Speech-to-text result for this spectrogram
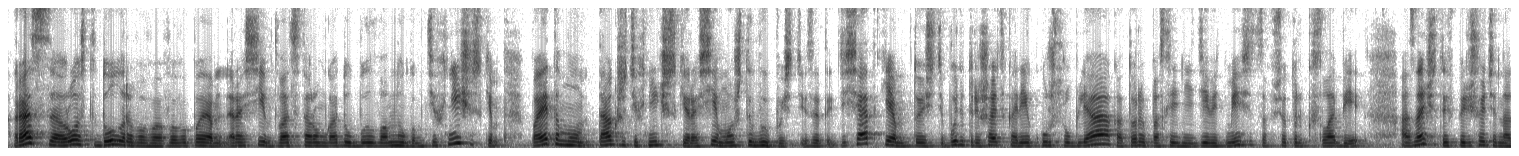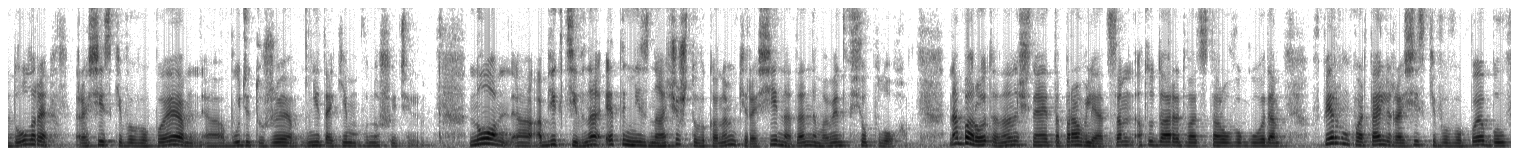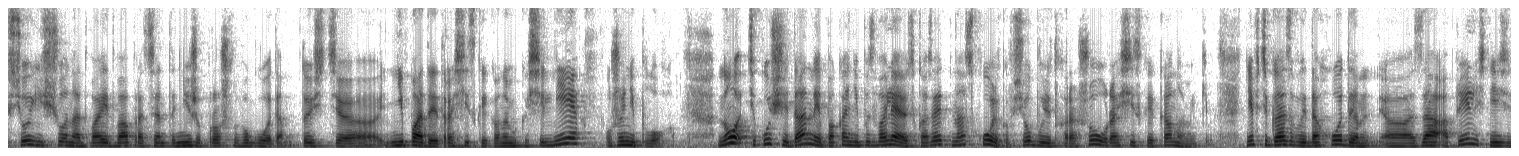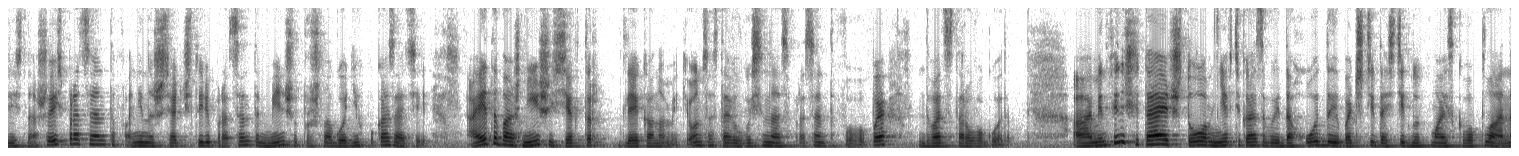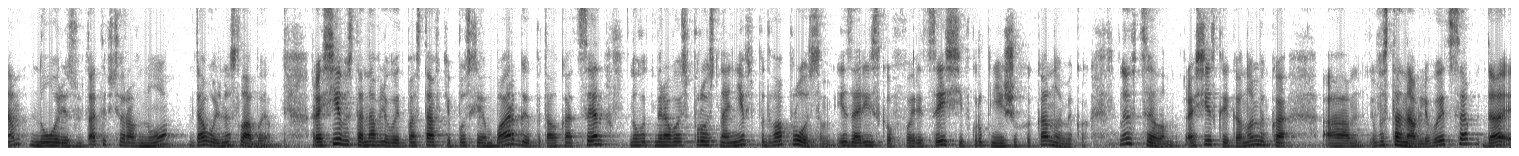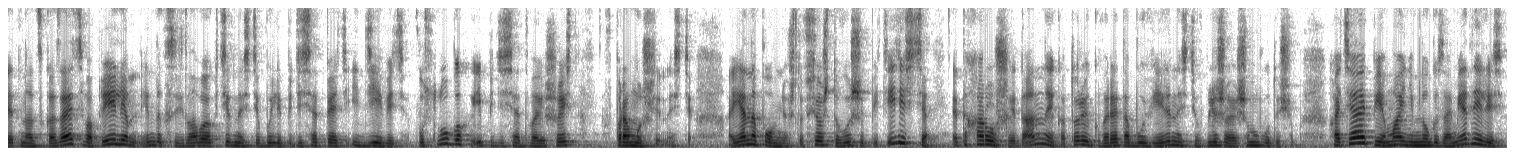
Раз рост долларового ВВП России в 2022 году был во многом техническим, поэтому также технически Россия может и выпасть из этой десятки, то есть будет решать скорее курс рубля, который последние 9 месяцев все только слабеет. А значит и в пересчете на доллары российский ВВП э, будет уже не таким внушительным. Но э, объективно это не значит, что в экономике России на данный момент все плохо. Наоборот, она начинает оправляться от удара 2022 года. В первом квартале российский ВВП был все еще на 2,2% ниже прошлого года. То есть э, не падает российская экономика сильнее, уже неплохо. Но текущие данные пока не позволяют сказать, насколько все будет хорошо у российской экономики. Нефтегазовые доходы э, за апрель снизились на 6%, они на 64% меньше прошлогодних показателей. А это важнейший сектор для экономики. Он составил 18% ВВП 2022 года. А Минфин считает, что нефтегазовые доходы почти достигнут майского плана, но результаты все равно довольно слабые. Россия восстанавливает поставки после эмбарго и потолка цен, но вот мировой спрос на нефть под вопросом из-за рисков рецессии в крупнейших экономиках. Ну и в целом российская экономика э, восстанавливается, да, это надо сказать. В апреле индексы деловой активности были 55,9 в услугах и 52,6 в промышленности. А я напомню, что все, что выше 50, это хорошие данные, которые говорят об уверенности в ближайшем будущем. Хотя PMI немного замедлились,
